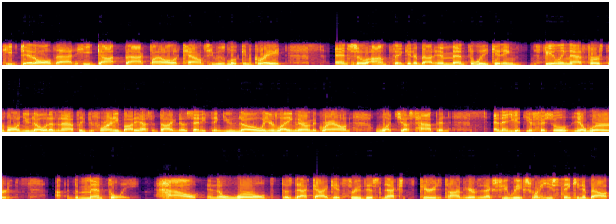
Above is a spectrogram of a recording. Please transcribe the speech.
He did all that. He got back. By all accounts, he was looking great. And so I'm thinking about him mentally getting feeling that first of all, and you know it as an athlete before anybody has to diagnose anything. You know when you're laying there on the ground what just happened, and then you get the official you know word. Uh, the mentally, how in the world does that guy get through this next period of time here over the next few weeks when he's thinking about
